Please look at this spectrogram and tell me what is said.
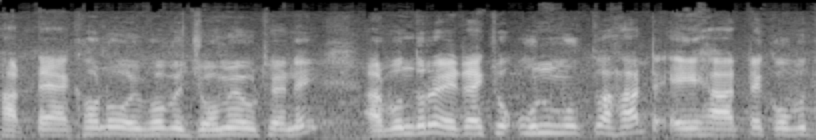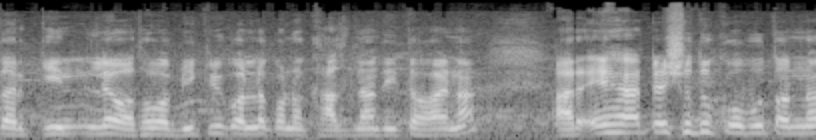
হাটটা এখনও ওইভাবে জমে ওঠেনি। আর বন্ধুরা, এটা একটু উন্মুক্ত হাট। এই হাটে কবুতর কিনলে অথবা বিক্রি করলে কোনো খাজনা দিতে হয় না। আর এই হাটে শুধু কবুতর না,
